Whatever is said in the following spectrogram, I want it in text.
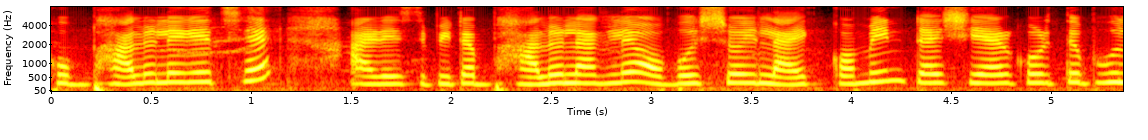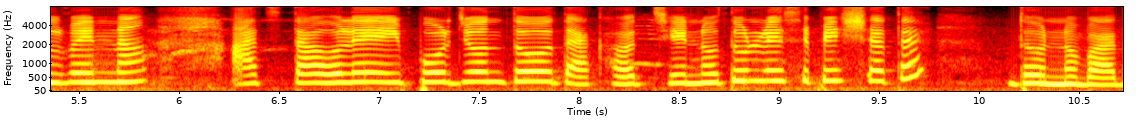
খুব ভালো লেগেছে। আর রেসিপিটা ভালো লাগলে অবশ্যই লাইক কমেন্ট আর শেয়ার করতে ভুলবেন না। আজ তাহলে এই পর্যন্ত দেখা হচ্ছে নতুন রেসিপির সাথে। ধন্যবাদ।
